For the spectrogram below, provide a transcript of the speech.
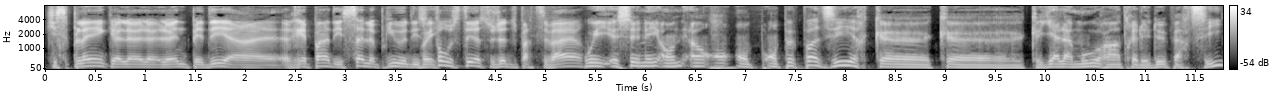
qui se plaint que le, le- le NPD euh, répand des saloperies ou des Oui. faussetés au sujet du Parti vert. Oui, ce n'est, on, on, on, on peut pas dire que que qu'il y a l'amour entre les deux partis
